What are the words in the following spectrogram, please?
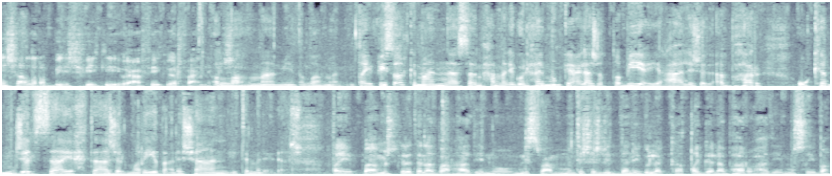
إن شاء الله ربي يشفيك ويعافيك ويرفع عنك إن شاء الله. اللهم آمين اللهم آمين. طيب في سؤال كمان أستاذ محمد يقول هل ممكن العلاج الطبيعي يعالج الأبهر؟ وكم جلسة يحتاج المريض علشان يتم العلاج؟ طيب مشكلة الأبهر هذه إنه بنسمع منتشر جدا يقول لك طق الأبهر وهذه مصيبة.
